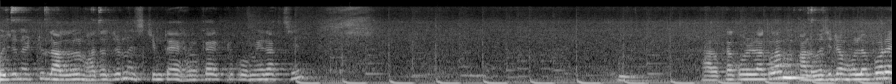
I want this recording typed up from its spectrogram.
ওই জন্য একটু লাল লাল ভাজার জন্য স্টিমটা হালকা একটু কমিয়ে রাখছি। হালকা করে রাখলাম। আলু ভাজিটা হলে পরে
